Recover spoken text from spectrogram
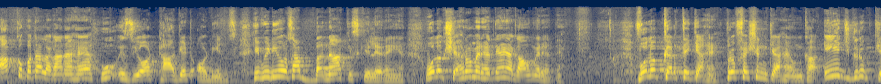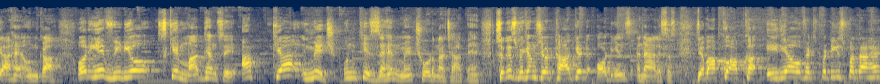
आपको पता लगाना है who is your target audience ये वीडियोस आप बना किसके ले रही हैं? वो लोग शहरों में रहते हैं या गाँव में रहते हैं? वो लोग करते क्या हैं? प्रोफेशन क्या है उनका? एज ग्रुप क्या है उनका? और ये वीडियो के माध्यम से आप क्या इमेज उनके जहन में छोड़ना चाहते हैं? So this becomes your target audience analysis जब आपको आपका एरिया ऑफ़ एक्सपर्टीज पता है,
